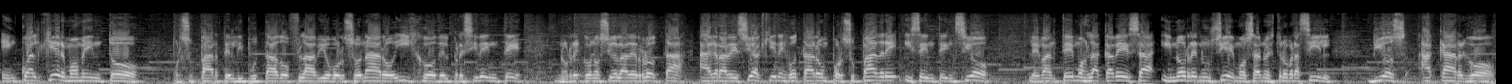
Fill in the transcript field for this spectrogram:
en cualquier momento. Por su parte, el diputado Flavio Bolsonaro, hijo del presidente, no reconoció la derrota, agradeció a quienes votaron por su padre y sentenció, levantemos la cabeza y no renunciemos a nuestro Brasil, Dios a cargo.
